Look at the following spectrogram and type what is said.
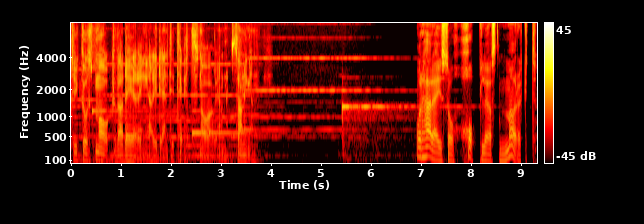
tycke och smak, värderingar, identitet snarare än sanningen. Och det här är ju så hopplöst mörkt.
